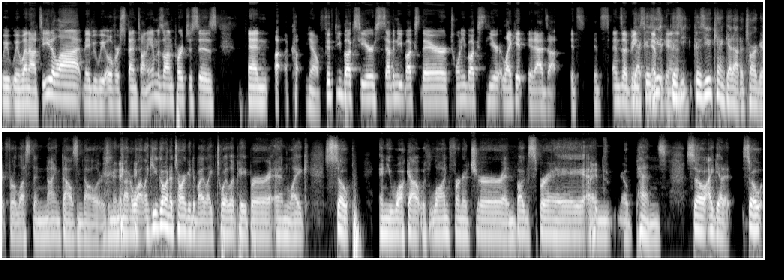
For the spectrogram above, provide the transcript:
we, we went out to eat a lot maybe we overspent on amazon purchases and uh, you know 50 bucks here 70 bucks there 20 bucks here like it it adds up. It's it's ends up being yeah, significant because you, you, you, can't get out of target for less than nine thousand dollars. I mean no matter what like you go into target to buy like toilet paper and like soap and you walk out with lawn furniture and bug spray and you know pens. So i get it. So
